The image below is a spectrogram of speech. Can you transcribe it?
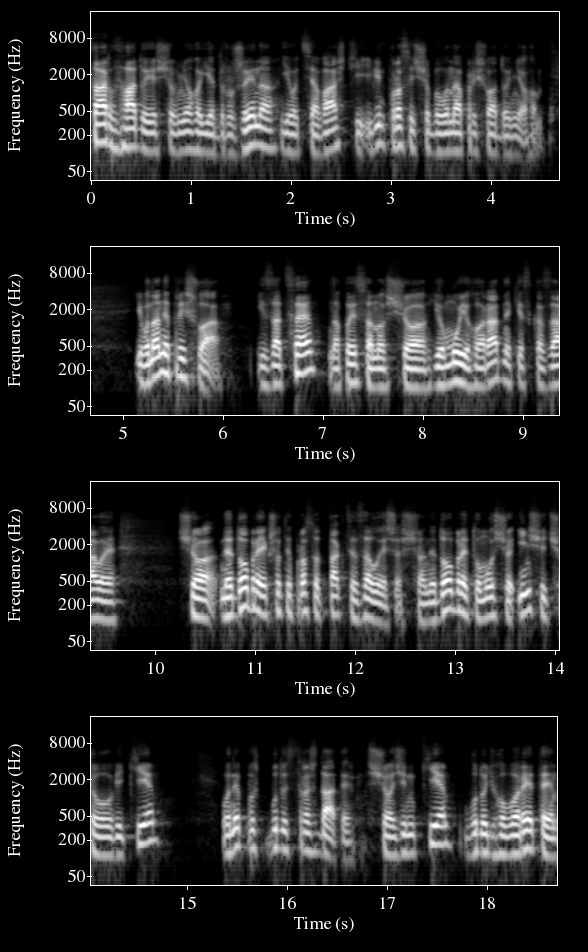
цар згадує, що в нього є дружина, є отця Вашті, і він просить, щоб вона прийшла до нього. І вона не прийшла. І за це написано, що йому його радники сказали, що недобре, якщо ти просто так це залишиш. Що недобре, тому що інші чоловіки вони будуть страждати, що жінки будуть говорити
